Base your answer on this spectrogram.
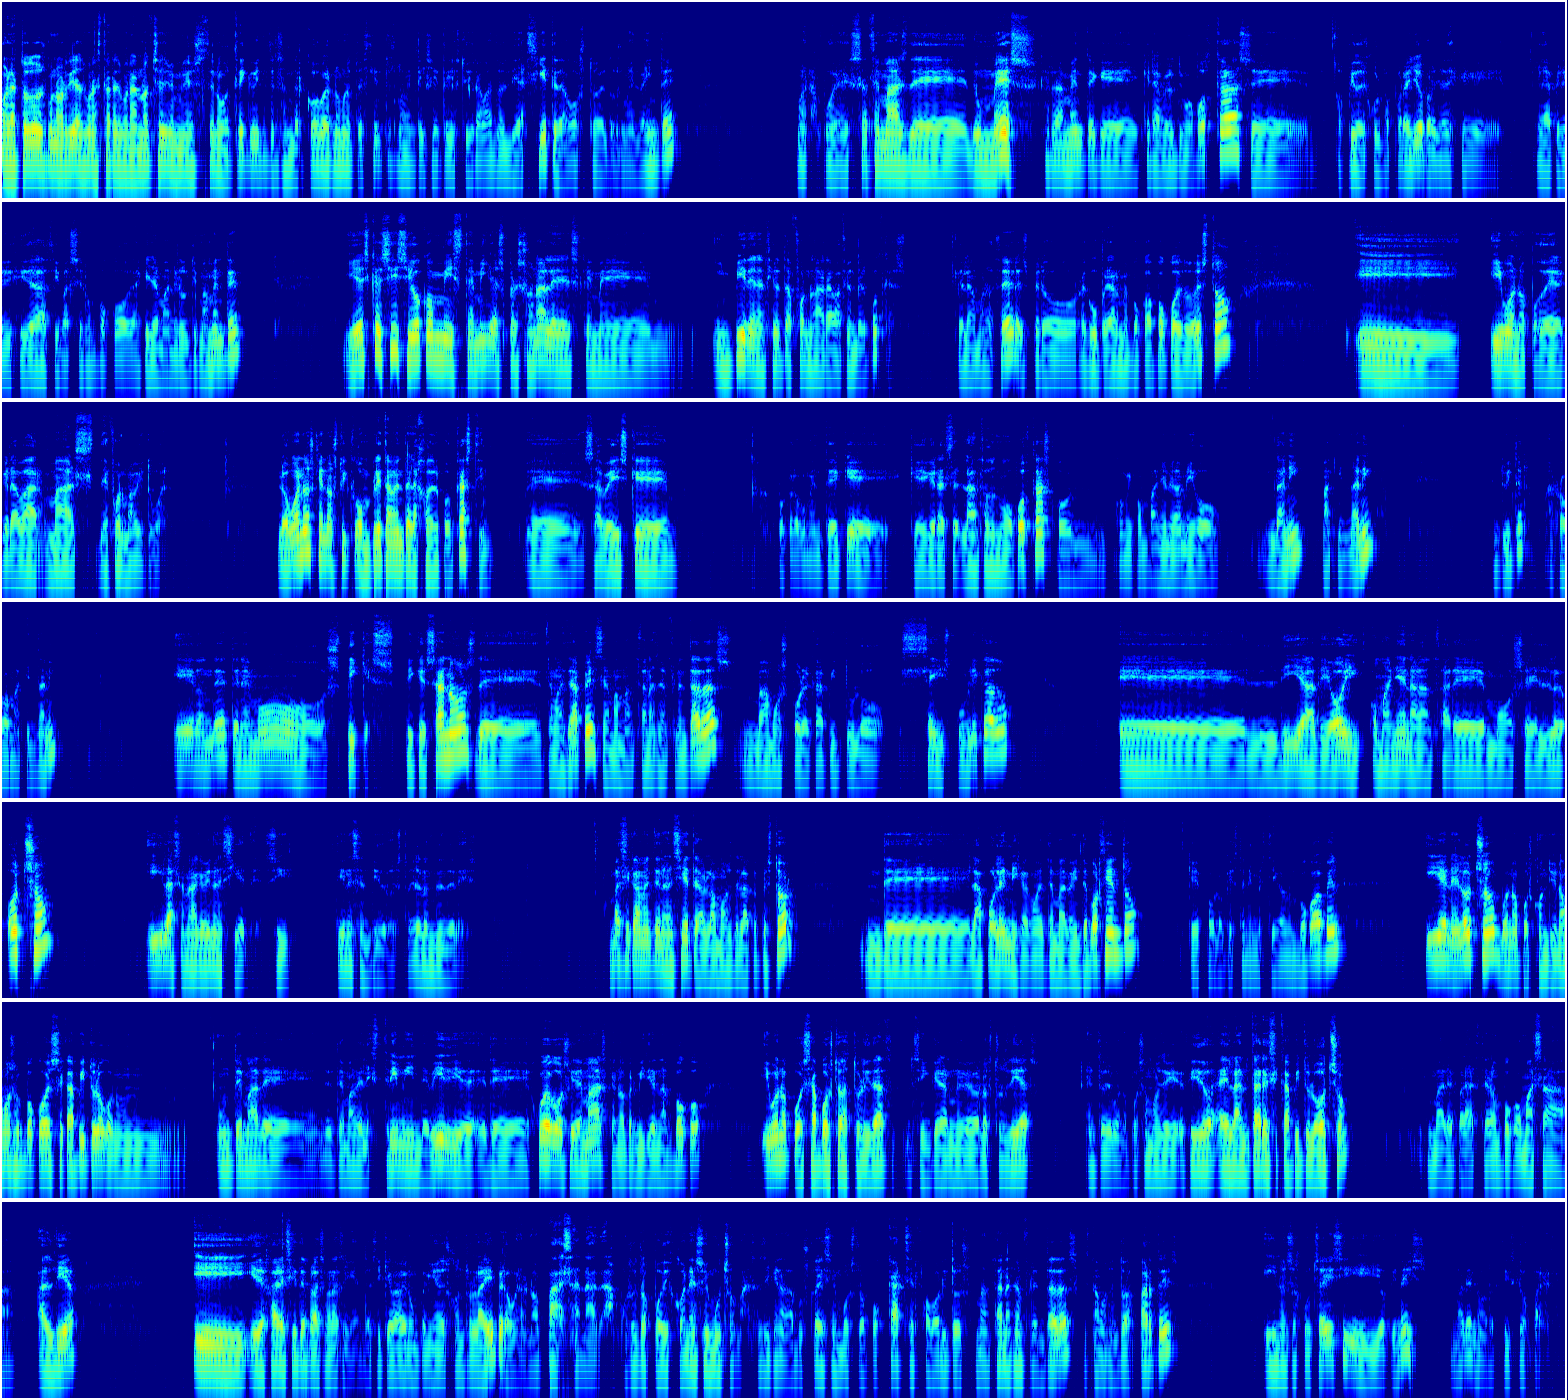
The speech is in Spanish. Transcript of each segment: Hola a todos, buenos días, buenas tardes, buenas noches. Bienvenidos a este nuevo Trek 23 Undercover número 397 que estoy grabando el día 7 de agosto del 2020. Bueno, pues hace más de, un mes que realmente que, que grabé el último podcast. Eh, os pido disculpas por ello, pero ya dije que, que la periodicidad iba a ser un poco de aquella manera últimamente. Y es que sí, sigo con mis temillas personales que me impiden en cierta forma la grabación del podcast. ¿Qué le vamos a hacer? Espero recuperarme poco a poco de todo esto. Y, bueno, poder grabar más de forma habitual. Lo bueno es que no estoy completamente alejado del podcasting. Eh, sabéis que, porque lo comenté, que, he lanzado un nuevo podcast con, con mi compañero y amigo Dani, Dani en Twitter, arroba McIndani, eh, donde tenemos piques, piques sanos de temas de Apple, se llaman Manzanas Enfrentadas. Vamos por el capítulo 6 publicado. El día de hoy o mañana lanzaremos el 8 y la semana que viene el 7. Sí, tiene sentido esto, ya lo entenderéis. Básicamente en el 7 hablamos de la App Store, de la polémica con el tema del 20%, que es por lo que están investigando un poco Apple. Y en el 8, bueno, pues continuamos un poco ese capítulo con un, un tema de, del tema del streaming, de vídeo, de, de, juegos y demás, que no permitían tampoco. Y bueno, pues se ha puesto de actualidad sin querer ni verlo estos días. Entonces, bueno, pues hemos decidido adelantar ese capítulo 8, ¿vale? Para estar un poco más al día. Y, y, dejar el 7 para la semana siguiente. Así que va a haber un pequeño descontrol ahí, pero bueno, no pasa nada. Vosotros podéis con eso y mucho más. Así que nada, buscáis en vuestro podcatcher favoritos manzanas enfrentadas, que estamos en todas partes y nos escucháis y opinéis, ¿vale? Nos decís qué os parece.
